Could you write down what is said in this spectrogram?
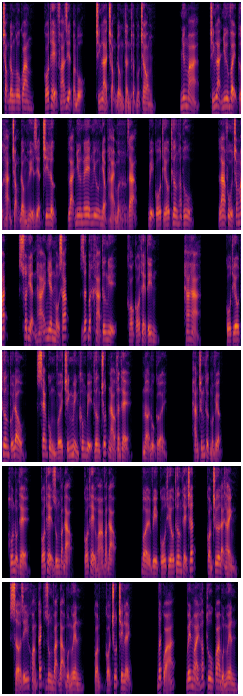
Trọng đồng ô quang, có thể phá diệt toàn bộ, chính là trọng đồng thần thuật một trong. Nhưng mà, chính là như vậy cực hạn trọng đồng hủy diệt chi lực, lại như nê như nhập hải mở dạng, bị cố thiếu thương hấp thu la phủ trong mắt xuất hiện hãi nhiên màu sắc, rất bất khả tư nghị, khó có thể tin. Ha h a cố thiếu thương cúi đầu, xem cùng với chính mình không bị thương chút nào thân thể nợ nụ cười. Hắn chứng thực một việc. Hôn đ ộ thể, có thể dung vạn đạo, có thể hóa vạn đạo. Bởi vì cố thiếu thương thể chất còn chưa đại thành, sở dĩ khoảng cách dung vạn đạo bồn nguyên còn có chút chênh lệch. Bất quá, bên ngoài hấp thu qua bồn nguyên,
